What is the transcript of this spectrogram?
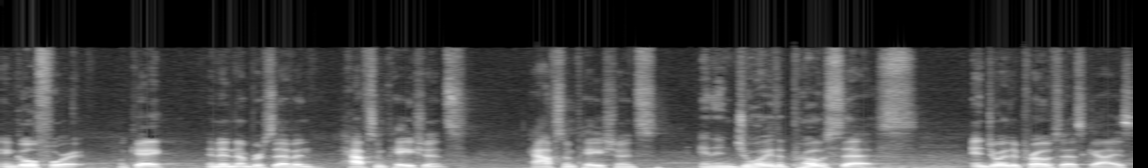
and go for it, okay? And then number seven, have some patience, have some patience, and enjoy the process. Enjoy the process, guys.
